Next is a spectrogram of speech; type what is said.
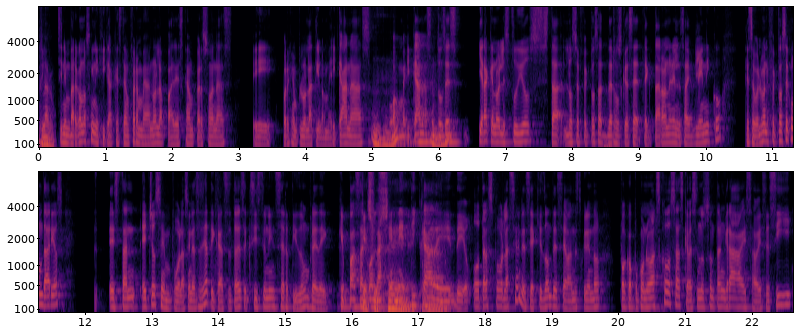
Claro. Sin embargo, no significa que esta enfermedad no la padezcan personas, eh, por ejemplo, latinoamericanas o americanas. Entonces, quiera que no, el estudio está, los efectos adversos que se detectaron en el ensayo clínico, que se vuelven efectos secundarios, están hechos en poblaciones asiáticas. Entonces, existe una incertidumbre de qué pasa ¿Qué con la genética de, de otras poblaciones. Y aquí es donde se van descubriendo poco a poco nuevas cosas que a veces no son tan graves, a veces sí.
